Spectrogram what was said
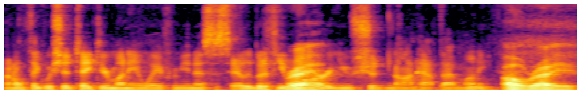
I don't think we should take your money away from you necessarily, but if you Right. are, you should not have that money. oh, right.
